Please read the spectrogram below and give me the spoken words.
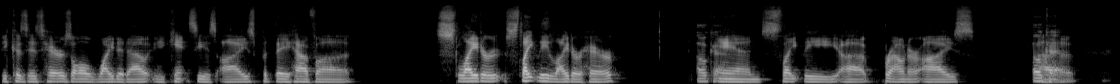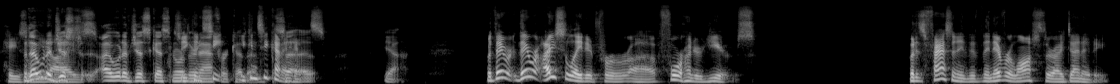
because his hair is all whited out and you can't see his eyes, but they have uh, slighter, slightly lighter hair Okay. and slightly uh, browner eyes. okay. Uh, so hazel. that would have just I would have just guessed so you Northern can see Africa. you can see kind of So, hints. yeah. but they were they were isolated for uh, 400 years. But it's fascinating that they never lost their identity.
